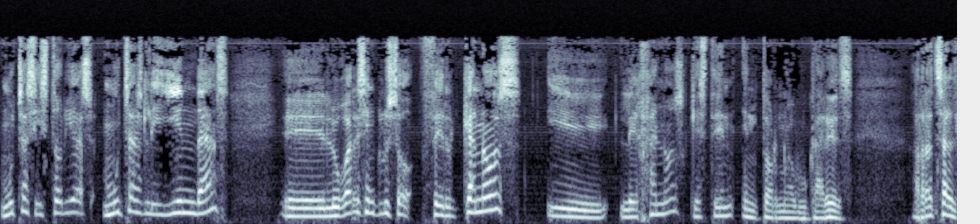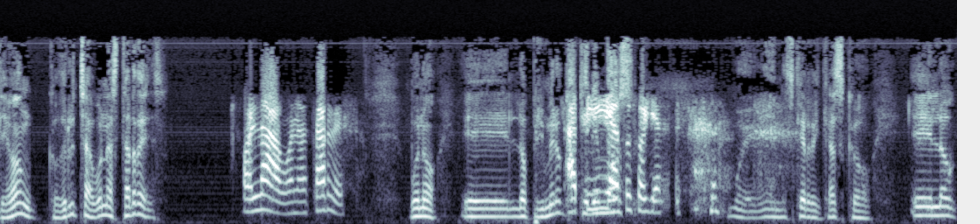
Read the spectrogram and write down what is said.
muchas historias, muchas leyendas, eh, lugares incluso cercanos y lejanos que estén en torno a Bucarest. Arracha Aldeón, Codrucha, buenas tardes. Hola, buenas tardes. Bueno, eh, lo primero que A ti y queremos... a tus oyentes. Muy bien, es que ricasco. Eh, lo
